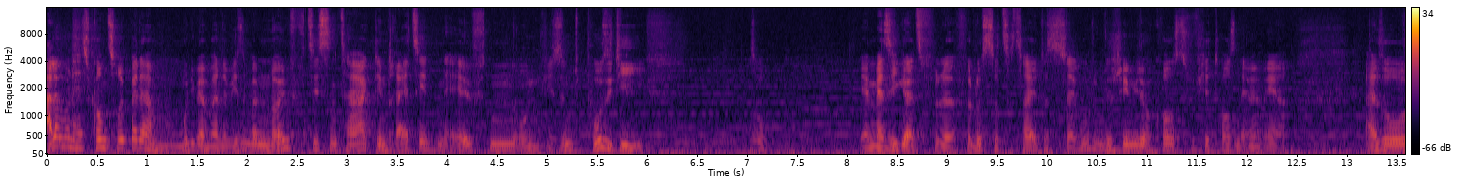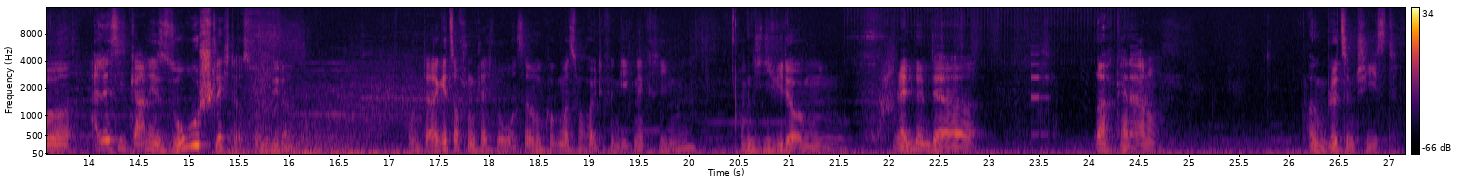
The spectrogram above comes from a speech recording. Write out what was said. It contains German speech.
Hallo und herzlich willkommen zurück bei der Multiberbande. Wir sind beim 59. Tag, dem 13.11. und wir sind positiv. So. Wir haben mehr Siege als Ver Verluste zurzeit, das ist sehr gut und wir stehen wieder auf Kurs für 4000 MMR. Also, alles sieht gar nicht so schlecht aus für uns wieder. Und da geht es auch schon gleich los. Mal gucken, was wir heute für einen Gegner kriegen. Hoffentlich nicht wieder irgendein Random, der... Ach, keine Ahnung. Irgendein Blödsinn schießt.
